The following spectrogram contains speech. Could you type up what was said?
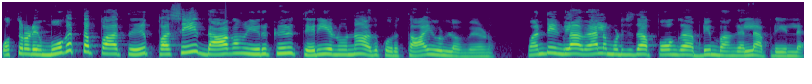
ஒருத்தருடைய முகத்தை பார்த்து பசி தாகம் இருக்குன்னு தெரியணும்னா அதுக்கு ஒரு தாய் உள்ளம் வேணும். வந்தீங்களா? வேலை முடிஞ்சுதா? போங்க அப்படிம்பாங்கல்ல அப்படி இல்லை.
